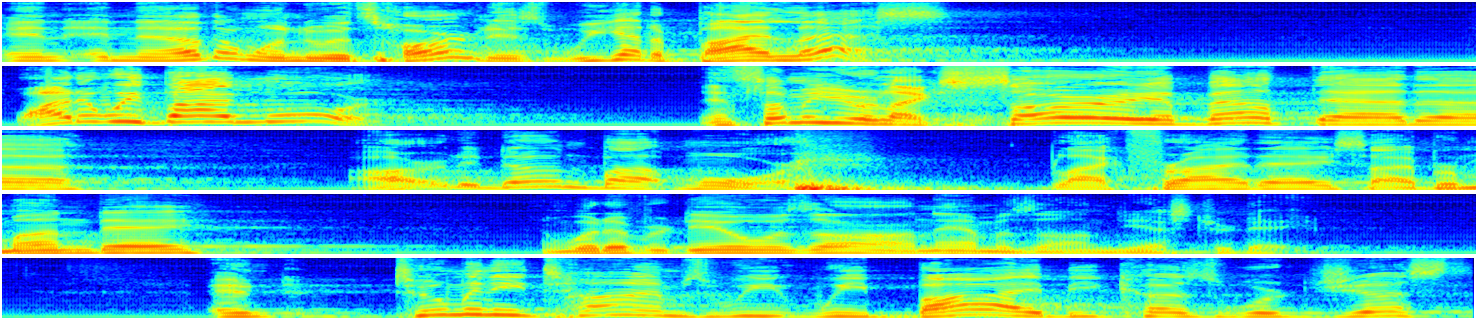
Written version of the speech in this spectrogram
and, and the other one that's hard is we got to buy less. Why do we buy more? And some of you are like, sorry about that. Uh, I already done bought more. Black Friday, Cyber Monday, and whatever deal was on Amazon yesterday. And too many times we, we buy because we're just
